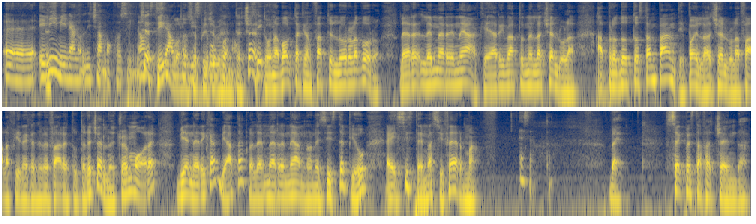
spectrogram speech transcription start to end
eh, eliminano, diciamo così, no? si estinguono autodistruggono. semplicemente. Certo, Sì. una volta che hanno fatto il loro lavoro, l'mRNA che è arrivato nella cellula ha prodotto stampanti, poi la cellula fa la fine che deve fare tutte le cellule, cioè muore, viene ricambiata, quell'mRNA non esiste più e il sistema si ferma. Esatto. Beh, se questa faccenda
